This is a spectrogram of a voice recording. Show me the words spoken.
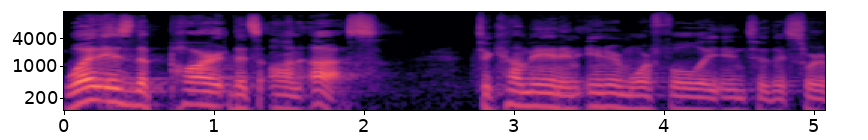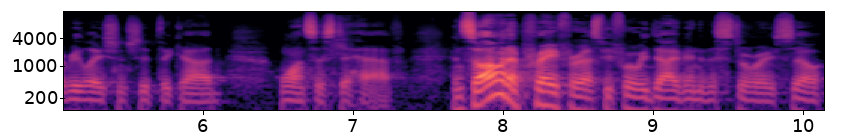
What is the part that's on us to come in and enter more fully into the sort of relationship that God wants us to have? And so I want to pray for us before we dive into the story. So,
